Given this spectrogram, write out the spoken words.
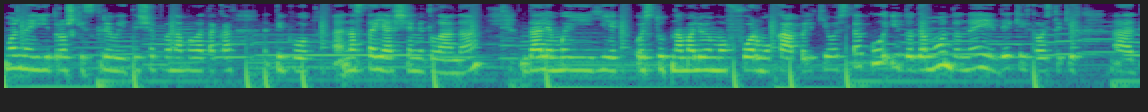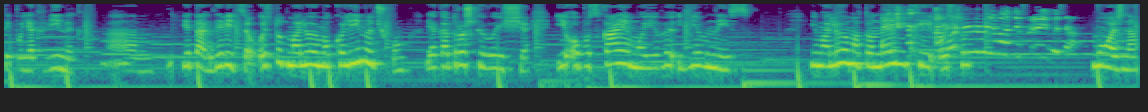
можна її трошки скривити, щоб вона була така, типу, е, настояща мітла. Да? Далі ми її ось тут намалюємо форму капельки, ось таку, і додамо до неї декілька ось таких, е, типу, як віник. Е, І так, дивіться, ось тут малюємо коліночку, яка трошки вище, і опускаємо її вниз. І малюємо тоненький а ось можна тут. Можна.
